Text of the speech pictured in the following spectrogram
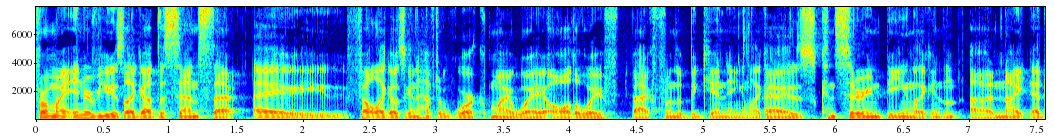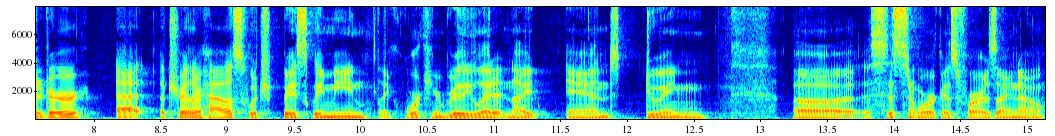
from my interviews, I got the sense that I felt like I was going to have to work my way all the way back from the beginning. Like I was considering being like an, a night editor at a trailer house, which basically mean like working really late at night and doing uh, assistant work, as far as I know.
